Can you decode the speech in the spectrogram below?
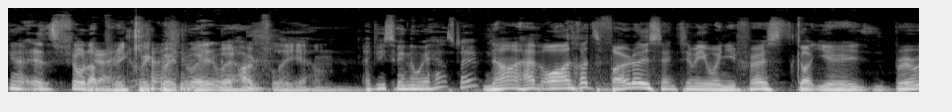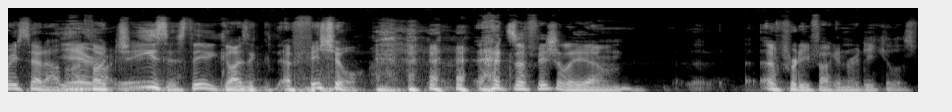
it's filled up Yeah. pretty quick. We're, we're, we're hopefully um, Have you seen the warehouse, Dave? No, I have. Oh, I got photos sent to me when you first got your brewery set up. Yeah, I thought, right, yeah. Jesus, these guys are official. it's officially um, a pretty fucking ridiculous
